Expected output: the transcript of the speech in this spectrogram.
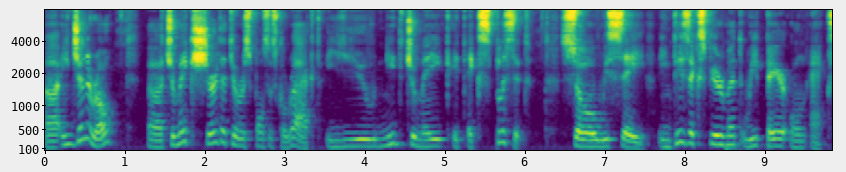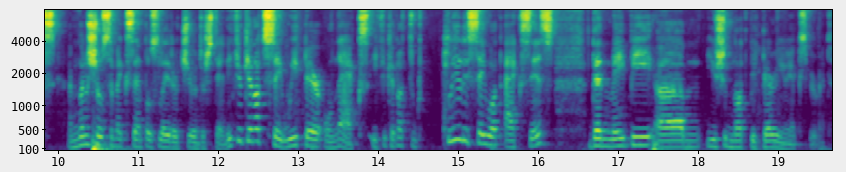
Uh, in general, uh, to make sure that your response is correct, you need to make it explicit. So we say, in this experiment, we pair on X. I'm going to show some examples later to understand. If you cannot say we pair on X, if you cannot clearly say what X is, then maybe um, you should not be pairing your experiment.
